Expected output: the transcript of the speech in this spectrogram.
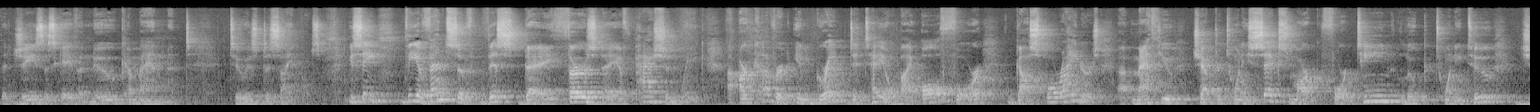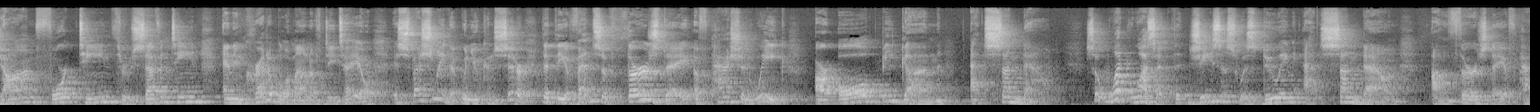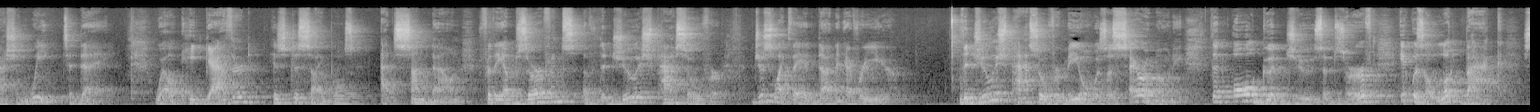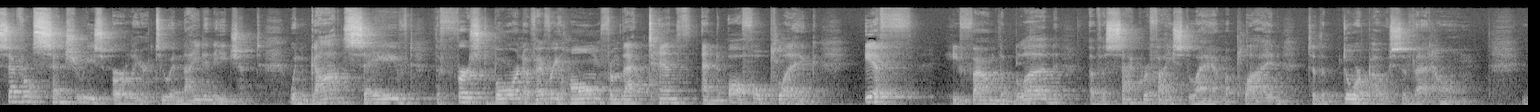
that Jesus gave a new commandment to his disciples. You see, the events of this day, Thursday of Passion Week, are covered in great detail by all four gospel writers uh, Matthew chapter 26, Mark 14, Luke 22, John 14 through 17, an incredible amount of detail, especially that when you consider that the events of Thursday of Passion Week are all begun at sundown. So, what was it that Jesus was doing at sundown on Thursday of Passion Week today? Well, he gathered his disciples at sundown for the observance of the Jewish Passover, just like they had done every year. The Jewish Passover meal was a ceremony that all good Jews observed. It was a look back several centuries earlier to a night in Egypt when God saved the firstborn of every home from that tenth and awful plague, if he found the blood of a sacrificed lamb applied to the doorposts of that home.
